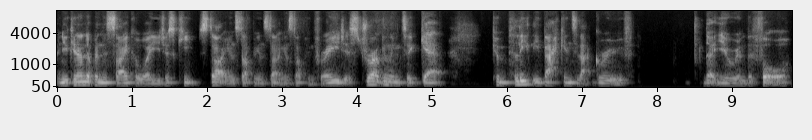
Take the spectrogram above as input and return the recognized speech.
And you can end up in this cycle where you just keep starting and stopping and starting and stopping for ages struggling to get completely back into that groove that you were in before.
